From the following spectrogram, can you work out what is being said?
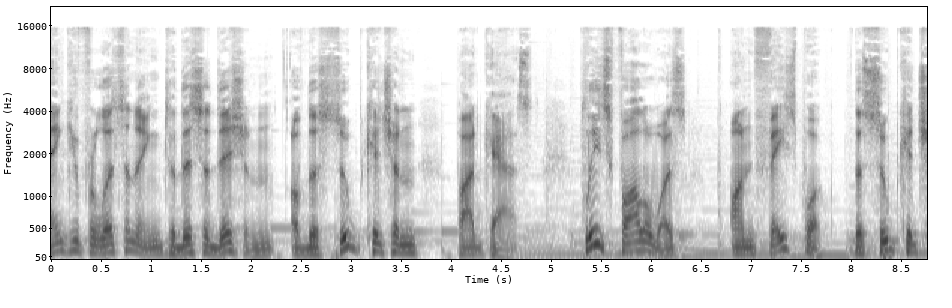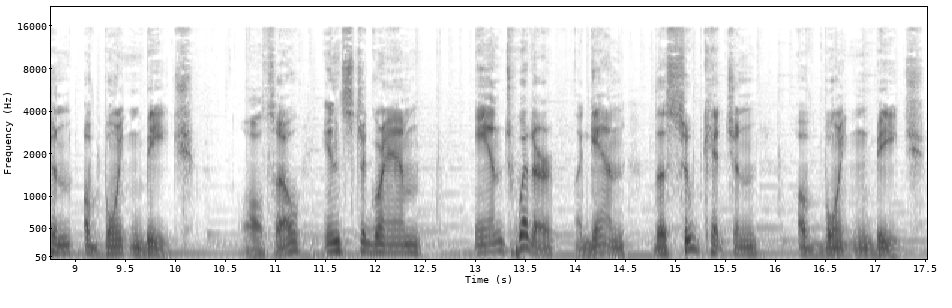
Thank you for listening to this edition of the Soup Kitchen podcast. Please follow us on Facebook, The Soup Kitchen of Boynton Beach. Also, Instagram and Twitter, again, The Soup Kitchen of Boynton Beach.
